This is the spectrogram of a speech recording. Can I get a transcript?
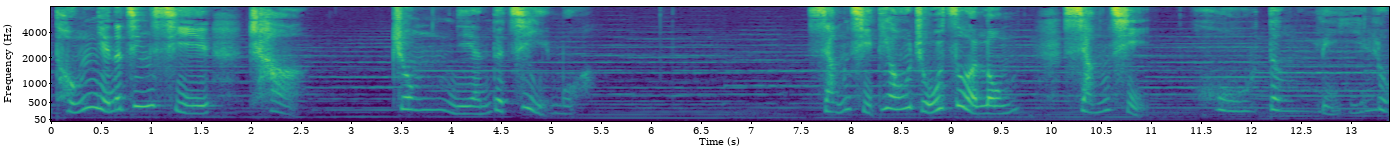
童年的惊喜，唱中年的寂寞。想起雕烛做龙，想起忽灯篱落，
